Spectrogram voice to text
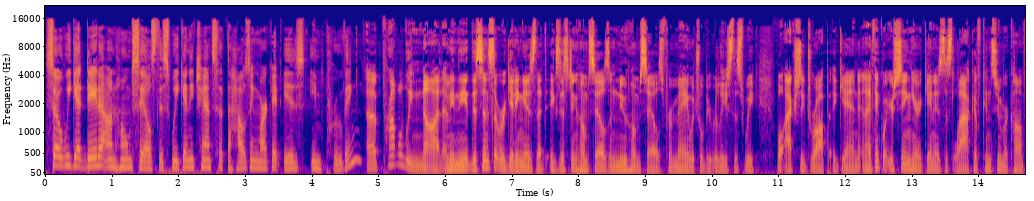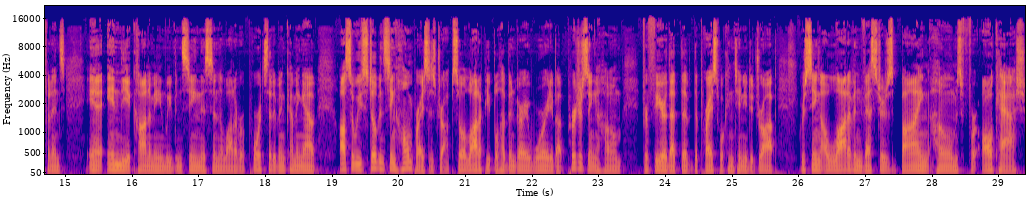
So we get data on home sales this week. Any chance that the housing market is improving? Uh, probably not. I mean, the, the sense that we're getting is that existing home sales and new home sales for May, which will be released this week, will actually drop again. And I think what you're seeing here again is this lack of consumer confidence in, in the economy. We've been seeing this in a lot of reports that have been coming out. Also, we've still been seeing home prices drop. So a lot of people have been very worried about purchasing a home for fear that the, the price will continue to drop. We're seeing a lot of investors buying homes for all cash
